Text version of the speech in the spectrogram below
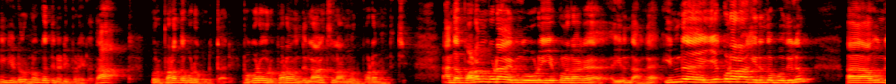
என்கின்ற ஒரு நோக்கத்தின் அடிப்படையில் தான் ஒரு படத்தை கூட கொடுத்தாரு. இப்போ கூட ஒரு படம் வந்து லால் சலாம்னு ஒரு படம் வந்துச்சு. அந்த படம் கூட இவங்களோட இயக்குனராக இருந்தாங்க. இந்த இயக்குனராக இருந்த போதிலும் அவங்க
